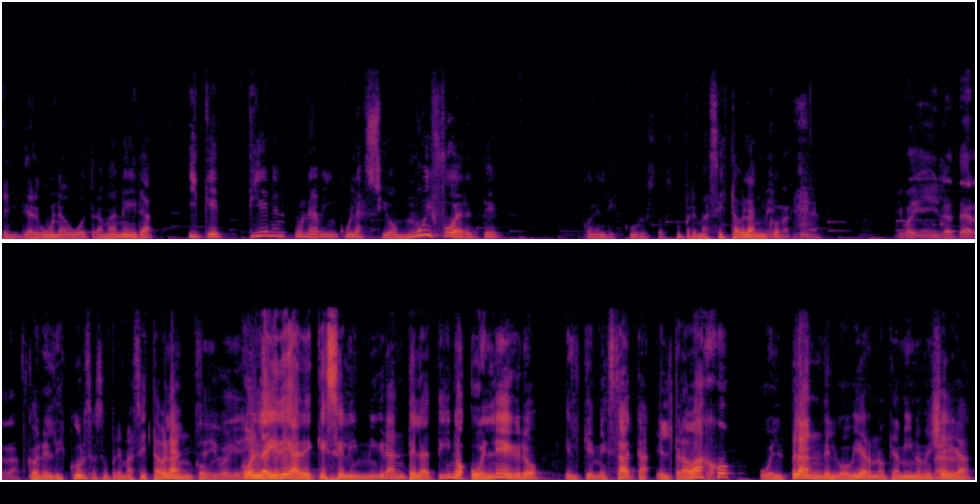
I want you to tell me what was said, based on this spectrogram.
en- de alguna u otra manera y que tienen una vinculación muy fuerte con el discurso supremacista Me blanco, imaginé. Igual que en Inglaterra. con el discurso supremacista blanco, Sí, con la idea de que es el inmigrante latino o el negro el que me saca el trabajo o el plan del gobierno que a mí no me Claro. llega,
